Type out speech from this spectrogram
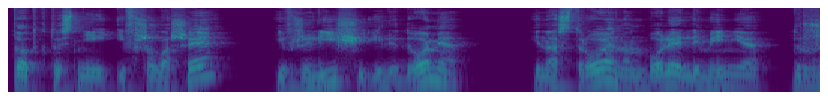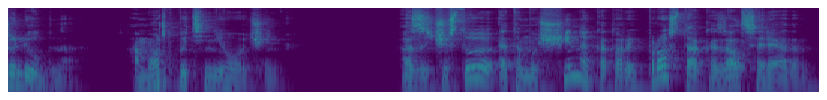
Тот, кто с ней и в шалаше, и в жилище или доме, и настроен он более или менее дружелюбно, а может быть и не очень. А зачастую это мужчина, который просто оказался рядом.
